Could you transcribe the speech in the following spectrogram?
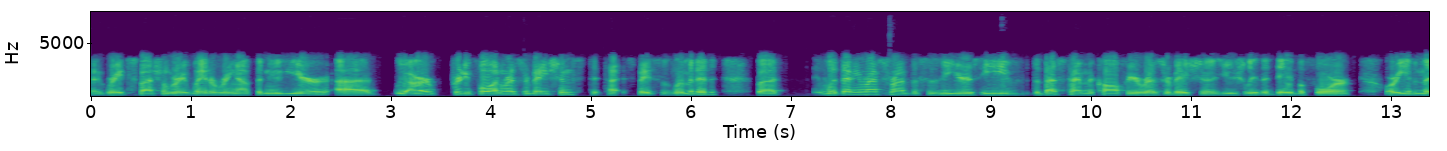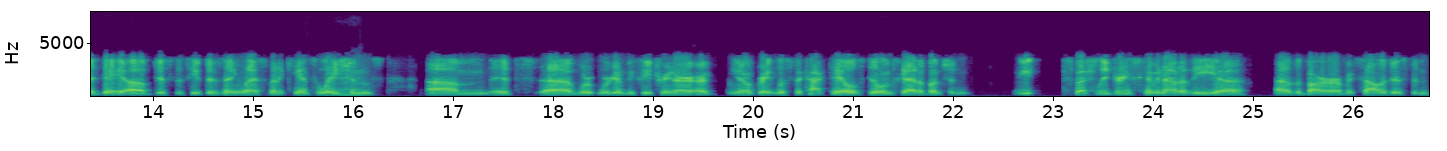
a great special, great way to ring out the new year. Uh, we are pretty full on reservations. Space is limited, but with any restaurant, this is New Year's Eve. The best time to call for your reservation is usually the day before or even the day of, just to see if there's any last minute cancellations. Um, it's uh, we're, we're going to be featuring our, our you know great list of cocktails. Dylan's got a bunch of neat specialty drinks coming out of the uh, out of the bar, our mixologist, and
